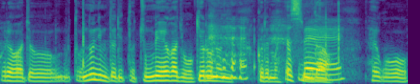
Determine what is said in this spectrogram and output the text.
그래가지고 또 누님들이 또 중매해가지고 결혼은 그래 뭐 했습니다. 네. 하고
